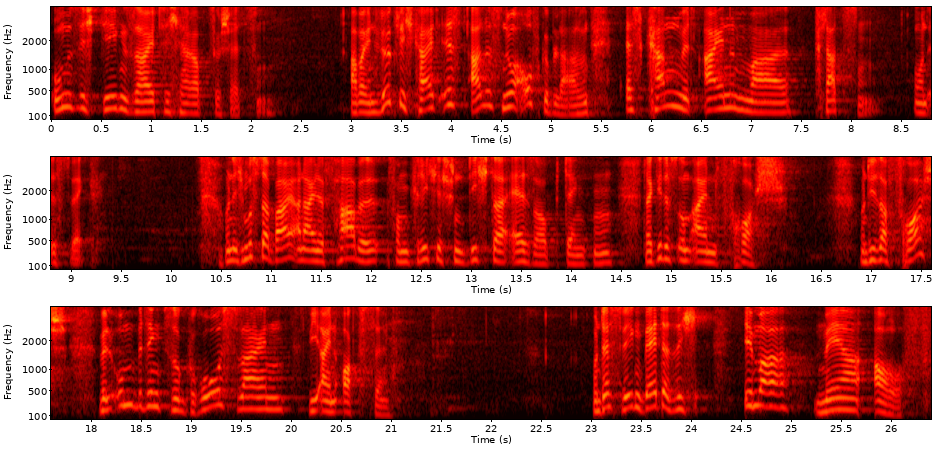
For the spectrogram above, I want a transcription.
um sich gegenseitig herabzuschätzen. Aber in Wirklichkeit ist alles nur aufgeblasen. Es kann mit einem Mal platzen und ist weg. Und ich muss dabei an eine Fabel vom griechischen Dichter Aesop denken. Da geht es um einen Frosch. Und dieser Frosch will unbedingt so groß sein wie ein Ochse. Und deswegen bläht er sich immer mehr auf,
